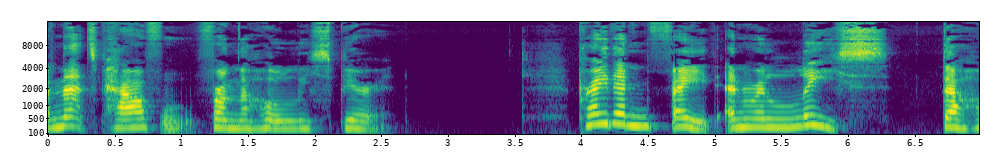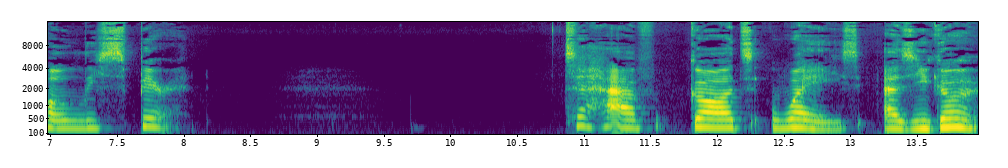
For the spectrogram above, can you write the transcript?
And that's powerful from the Holy Spirit. Pray that in faith and release the Holy Spirit to have God's ways as you go.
